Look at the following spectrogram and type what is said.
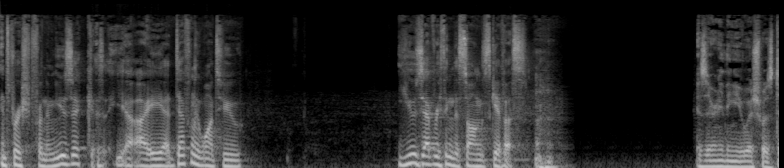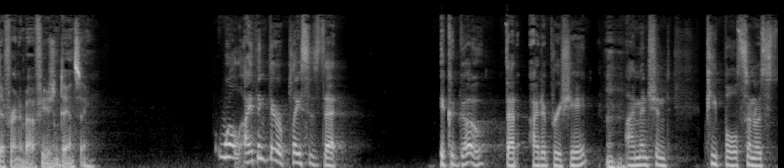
inspiration from the music. Yeah, I uh, definitely want to use everything the songs give us. Is there anything you wish was different about fusion dancing? Well, I think there are places that it could go that I'd appreciate. I mentioned people sometimes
